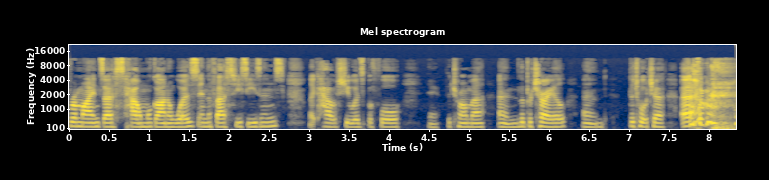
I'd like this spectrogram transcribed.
reminds us how Morgana was in the first few seasons, like how she was before you know, the trauma and the betrayal and the torture.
